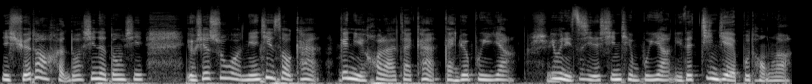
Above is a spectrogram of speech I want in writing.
你学到很多新的东西。有些书我年轻时候看，跟你后来再看感觉不一样，因为你自己的心情不一样，你的境界也不同了。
